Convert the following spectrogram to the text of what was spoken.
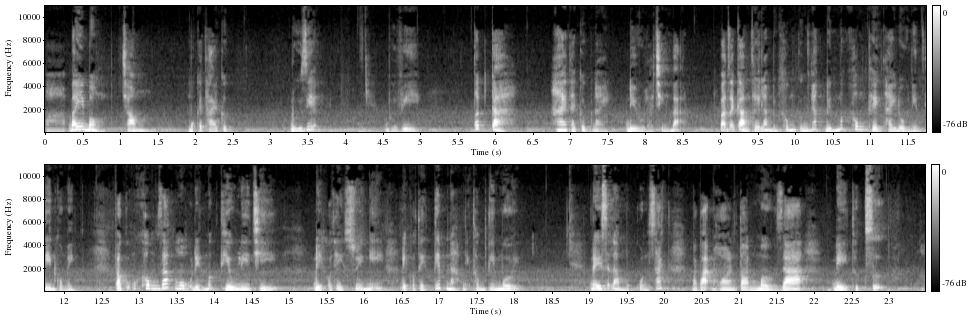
à, bay bổng trong một cái thái cực đối diện. Bởi vì tất cả hai thái cực này đều là chính bạn. Bạn sẽ cảm thấy là mình không cứng nhắc đến mức không thể thay đổi niềm tin của mình và cũng không giác ngộ đến mức thiếu lý trí để có thể suy nghĩ, để có thể tiếp nạp những thông tin mới. Đây sẽ là một cuốn sách mà bạn hoàn toàn mở ra để thực sự à,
